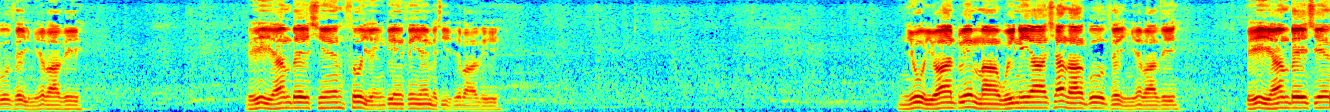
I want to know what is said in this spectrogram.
ကိုယ်စိတ်မြဲပါသည်ဘေးရန်ပေရှင်ဆိုရင်ကင်းဆင်းရဲမရှိဖြစ်ပါသည် မြို့ရွာတွင်မှဝိနည်းချမ်းသာကိုယ်စိတ်မြဲပါသည်ဘေးရန်ပေရှင်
